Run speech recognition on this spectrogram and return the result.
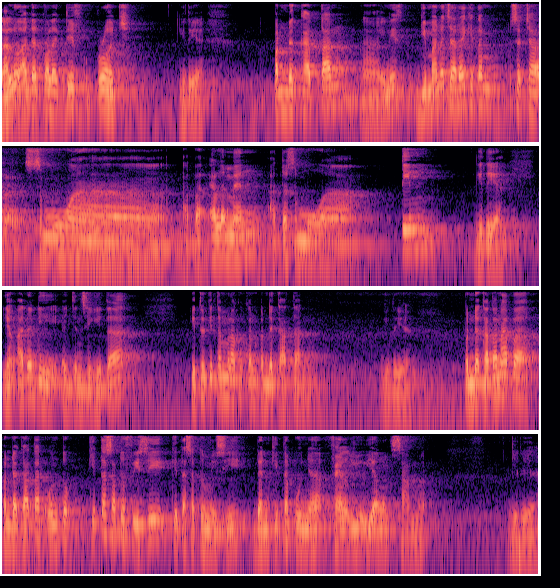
Lalu ada collective approach gitu ya. Pendekatan. Nah, ini gimana caranya kita secara semua apa elemen atau semua tim gitu ya yang ada di agensi kita itu kita melakukan pendekatan gitu ya. Pendekatan apa? Pendekatan untuk kita satu visi, kita satu misi dan kita punya value yang sama. Gitu ya.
